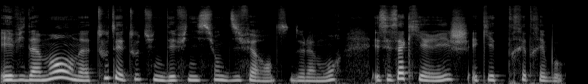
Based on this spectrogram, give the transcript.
Évidemment, on a toutes et toutes une définition différente de l'amour, et c'est ça qui est riche et qui est très très beau.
